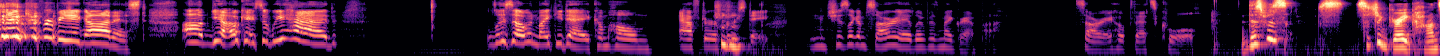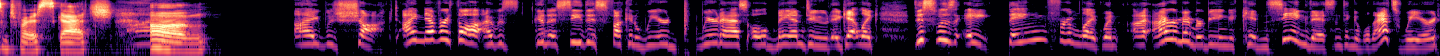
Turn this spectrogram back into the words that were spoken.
thank you for being honest. Um, yeah, okay, so we had Lizzo and Mikey Day come home after a first date. And she's like, I'm sorry, I live with my grandpa. Sorry, I hope that's cool. This was s- such a great concept for a sketch. I, Um, I was shocked. I never thought I was gonna see this fucking weird, weird ass old man dude again. Like, this was a thing from like when I, I remember being a kid and seeing this and thinking, well, that's weird.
